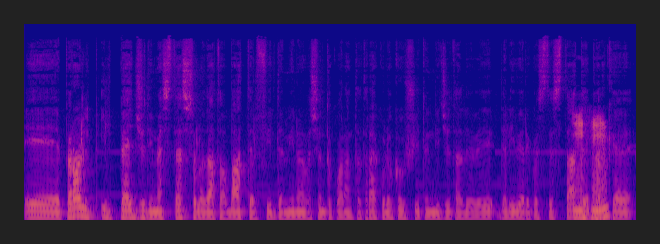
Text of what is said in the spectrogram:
E, però il, il, peggio di me stesso l'ho dato a Battlefield 1943, quello che è uscito in Digital Delivery quest'estate, mm-hmm. perché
